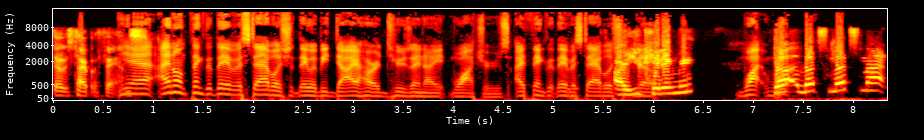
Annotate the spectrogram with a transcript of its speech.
those type of fans. Yeah, I don't think that they have established that they would be diehard Tuesday night watchers. I think that they've established. Are you that- kidding me? Why? The- what- let's let's not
